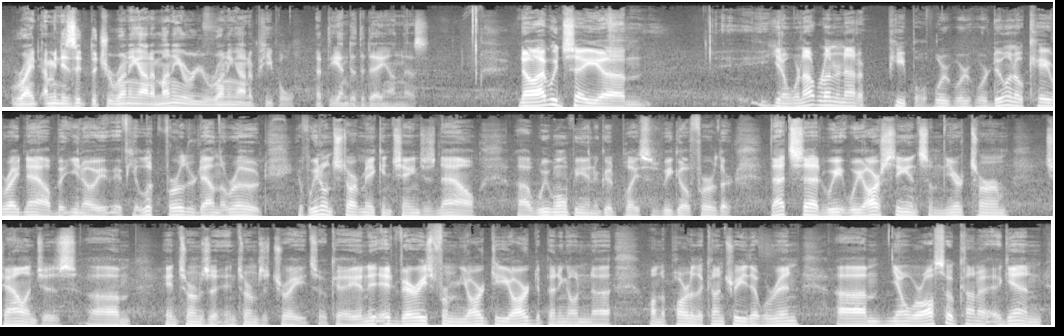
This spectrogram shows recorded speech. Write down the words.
right? I mean, is it that you're running out of money or you're running out of people at the end of the day on this? No, I would say, um, you know, we're not running out of people. We're, we're, we're doing okay right now, but you know, if, if, you look further down the road, if we don't start making changes now, uh, we won't be in a good place as we go further. That said, we, we are seeing some near-term challenges um, in terms of in terms of trades. Okay, and it, it varies from yard to yard depending on uh, on the part of the country that we're in. Um, you know, we're also kind of again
